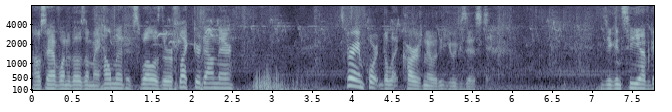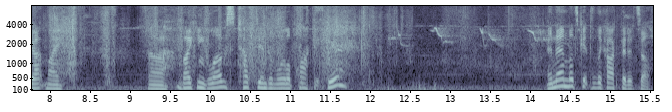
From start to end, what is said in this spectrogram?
I also have one of those on my helmet as well as the reflector down there. It's very important to let cars know that you exist. As you can see, I've got my uh, biking gloves tucked into the little pocket here. And then let's get to the cockpit itself.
